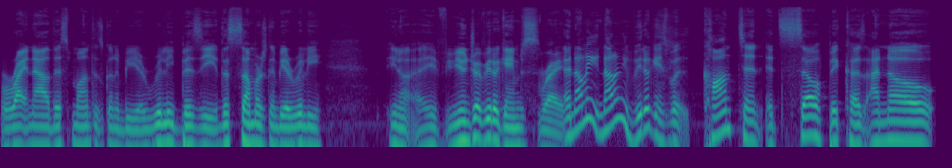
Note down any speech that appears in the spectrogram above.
right now this month is going to be a really busy. This summer is going to be a really you know, if you enjoy video games, Right. and not only not only video games, but content itself, because I know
